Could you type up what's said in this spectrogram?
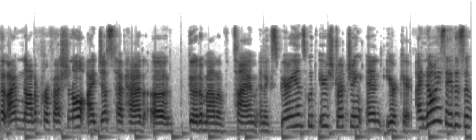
that I'm not a professional. I just have had a good amount of time and experience with ear stretching and ear care. I know I say this in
